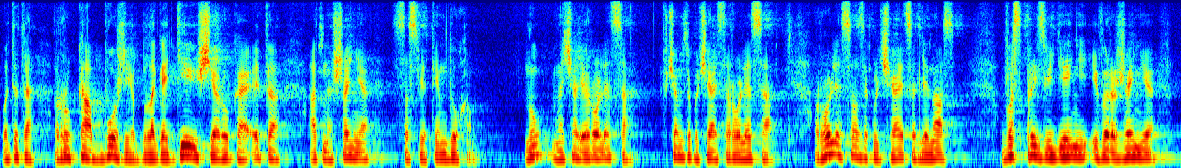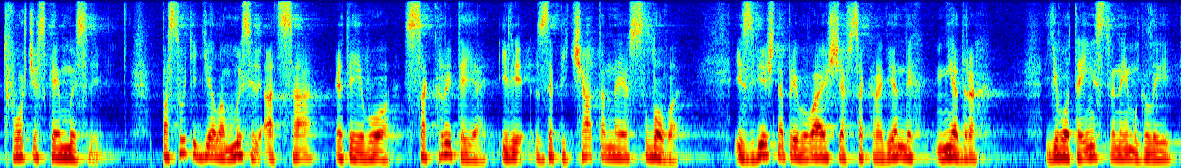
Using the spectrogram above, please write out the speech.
вот эта рука Божья, благодеющая рука – это отношение со Святым Духом. Ну, вначале роль Отца. В чем заключается роль Отца? Роль Отца заключается для нас – воспроизведение и выражение творческой мысли. По сути дела, мысль Отца – это Его сокрытое или запечатанное Слово, извечно пребывающее в сокровенных недрах Его таинственной мглы,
